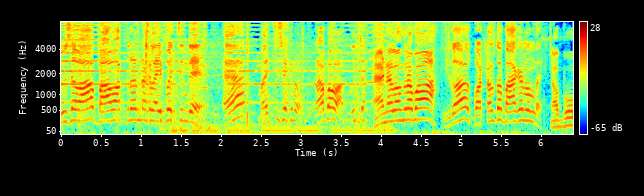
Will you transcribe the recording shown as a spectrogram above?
చూసావా? బావాత్రం నాకు లైఫ్ వచ్చింది. మంచి శకనం. రా బావా కూర్చో. హ్యాండ్ ఎలా ఉందిరా బా ఇదిగో గొట్టలతో బాగానే ఉంది. అబ్బో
